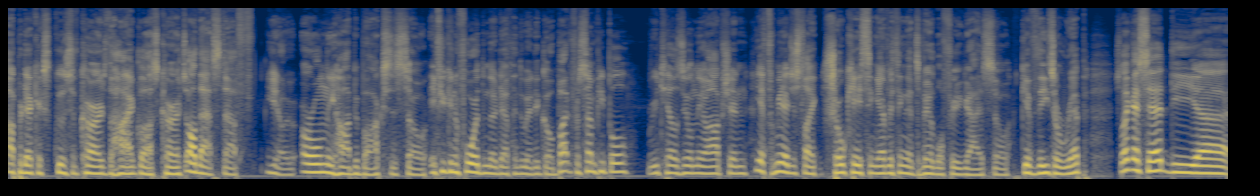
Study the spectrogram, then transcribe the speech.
upper deck exclusive cards, the high gloss cards, all that stuff, you know, are only hobby boxes. So if you can afford them, they're definitely the way to go. But for some people, retail is the only option. Yeah, for me, I just like showcasing everything that's available for you guys. So give these a rip. So like I said, the uh,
